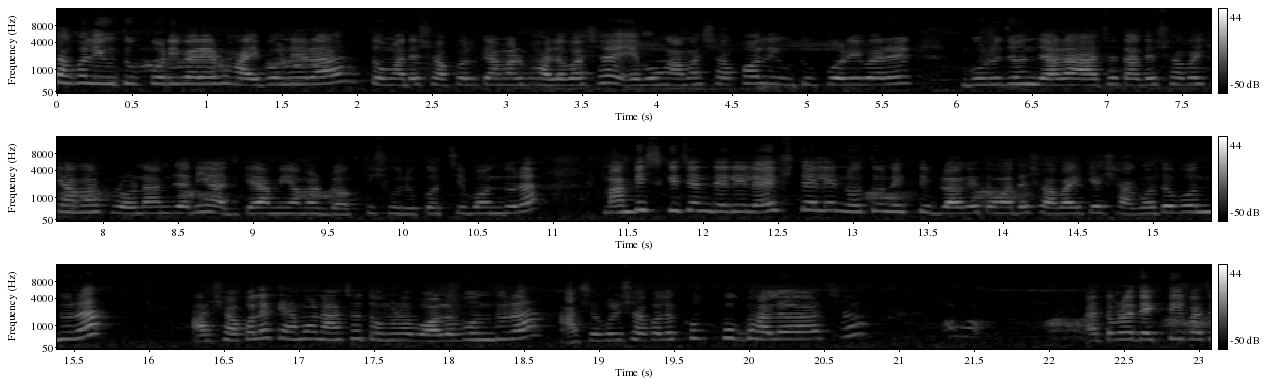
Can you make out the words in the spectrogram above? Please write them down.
সকল ইউটিউব পরিবারের ভাই বোনেরা তোমাদের সকলকে আমার ভালোবাসা এবং আমার সকল ইউটিউব পরিবারের গুরুজন যারা আছে, তাদের সবাইকে আমার প্রণাম জানিয়ে আজকে আমি আমার ব্লগটি শুরু করছি। বন্ধুরা মাম্পিস কিচেন ডেলি লাইফস্টাইলের নতুন একটি ব্লগে তোমাদের সবাইকে স্বাগত বন্ধুরা। আর সকলে কেমন আছো তোমরা বলো বন্ধুরা? আশা করি সকলে খুব খুব ভালো আছো। আর তোমরা দেখতেই পাচ্ছ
